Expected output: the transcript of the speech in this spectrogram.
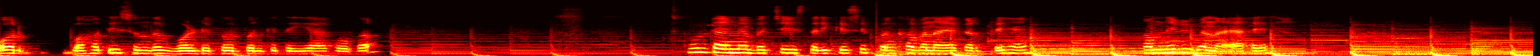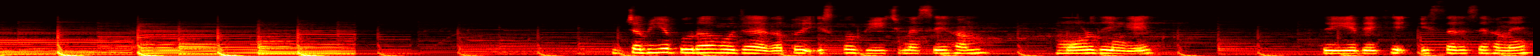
और बहुत ही सुंदर वॉल डेकोर बन के तैयार होगा। स्कूल टाइम में बच्चे इस तरीके से पंखा बनाया करते हैं। हमने भी बनाया है। जब ये पूरा हो जाएगा तो इसको बीच में से हम मोड़ देंगे। तो ये देखिए, इस तरह से हमें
